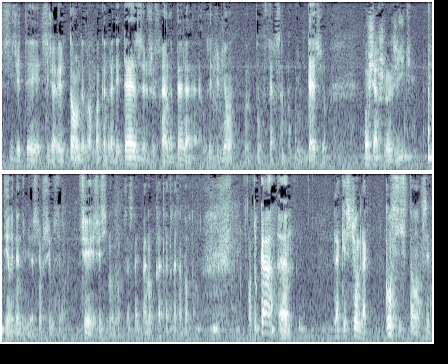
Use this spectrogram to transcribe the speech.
Si j'avais le temps d'avoir m'encadrer des thèses, je ferais un appel aux étudiants pour faire ça, une thèse sur recherche logique et théorie d'individuation chez Husserl, chez, chez Simondon. Ça serait vraiment très très très important. En tout cas, euh, la question de la consistance et de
